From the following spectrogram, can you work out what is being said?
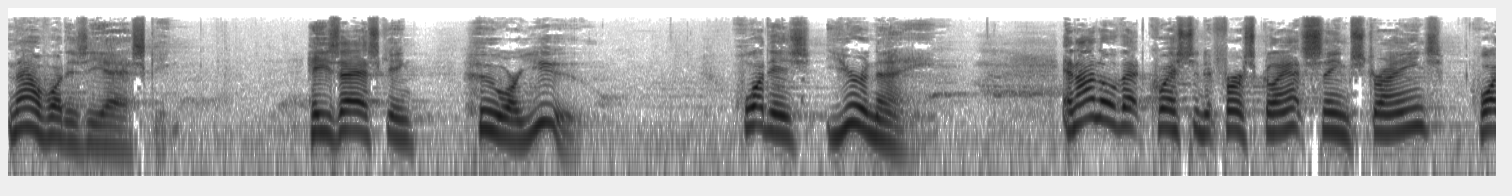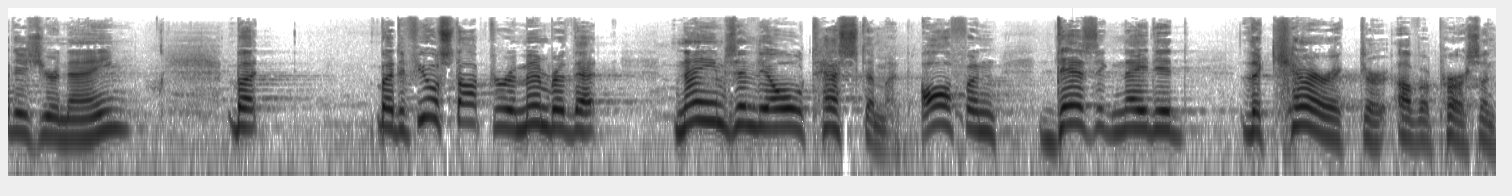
Now, what is he asking? He's asking, Who are you? What is your name? And I know that question at first glance seems strange. What is your name? But, but if you'll stop to remember that names in the Old Testament often designated the character of a person.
